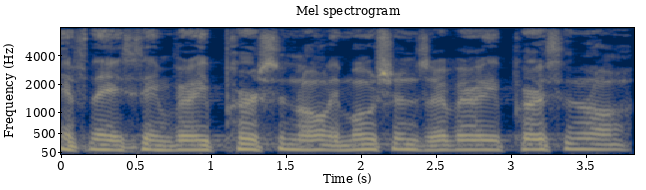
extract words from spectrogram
If they seem very personal emotions are very personal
